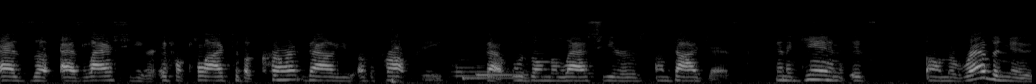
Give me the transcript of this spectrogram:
as the as last year if applied to the current value of the property that was on the last year's um, digest. And again, it's on the revenue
